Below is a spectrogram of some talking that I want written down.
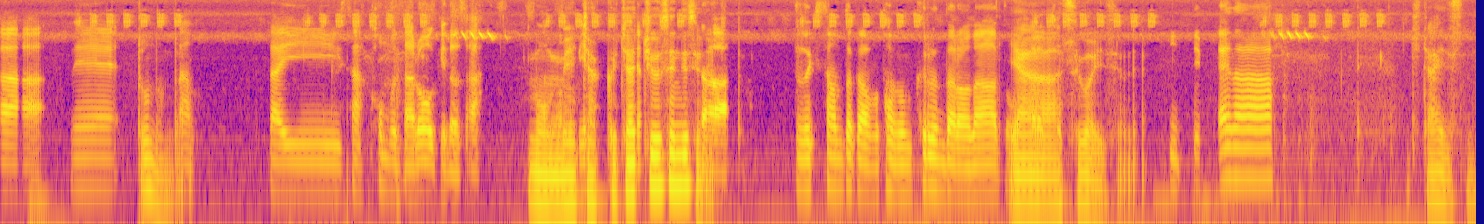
あーねどうなんだろ絶対さ、混むだろうけどさ、う。もうめちゃくちゃ抽選ですよね。あ鈴木さんとかも多分来るんだろうなと思ったいやー、すごいですよね。と行ってみたいな行きたいですね。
